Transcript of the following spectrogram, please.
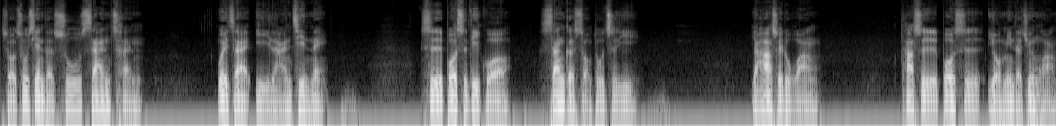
所出现的苏珊城，位在以兰境内，是波斯帝国三个首都之一。亚哈水鲁王，他是波斯有名的君王。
